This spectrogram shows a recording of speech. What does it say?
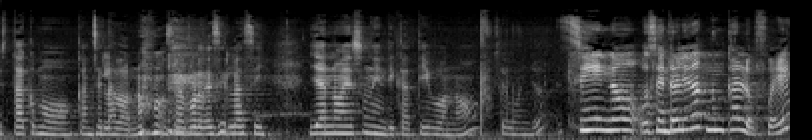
está como cancelado, ¿no? O sea, por decirlo así, ya no es un indicativo, ¿no? Según yo. Sí, no, o sea, en realidad nunca lo fue.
